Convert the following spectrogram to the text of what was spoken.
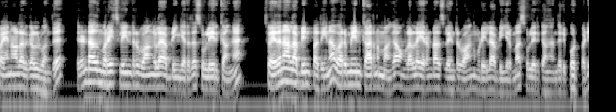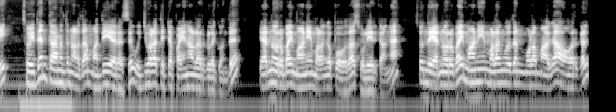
பயனாளர்கள் வந்து இரண்டாவது முறை சிலிண்டர் வாங்கலை அப்படிங்கிறத சொல்லியிருக்காங்க. ஸோ எதனால் அப்படின்னு பார்த்தீங்கன்னா வறுமையின் காரணமாக அவங்களால இரண்டாவது சிலிண்டர் வாங்க முடியல அப்படிங்கிற மாதிரி சொல்லியிருக்காங்க அந்த ரிப்போர்ட் படி. ஸோ இதன் காரணத்தினால தான் மத்திய அரசு உஜ்வாலா திட்ட பயனாளர்களுக்கு வந்து இரநூறுபாய் மானியம் வழங்கப் போவதா சொல்லியிருக்காங்க. ஸோ இந்த இரநூறுபாய் மானியம் வழங்குவதன் மூலமாக அவர்கள்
